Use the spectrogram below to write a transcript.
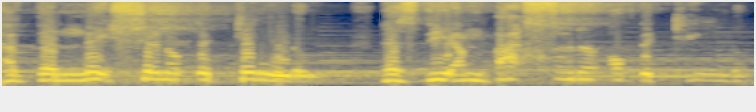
as the nation of the kingdom, as the ambassador of the kingdom,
